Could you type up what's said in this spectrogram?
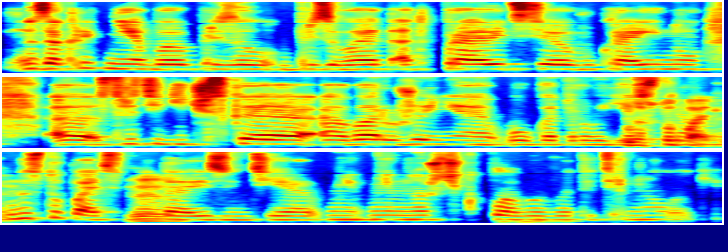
закрыть небо, призывает отправить в Украину э, стратегическое вооружение, у которого есть... Наступательное. Наступательное, mm. да, извините, я немножечко плаваю в этой терминологии.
